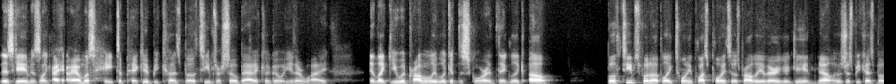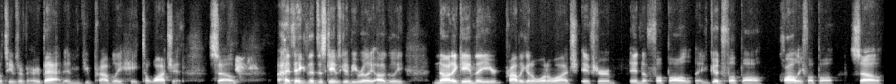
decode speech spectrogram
this game is like I, I almost hate to pick it because both teams are so bad it could go either way. And like you would probably look at the score and think like, oh, both teams put up like 20 plus points. It was probably a very good game. No, it was just because both teams are very bad and you probably hate to watch it. So I think that this game's going to be really ugly. Not a game that you're probably going to want to watch if you're into football and good football, quality football. So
